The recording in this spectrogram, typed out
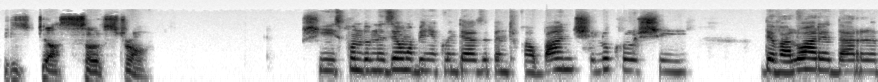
is just so strong. și spun, Dumnezeu mă binecuvântează pentru că au bani și lucruri și de valoare, dar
